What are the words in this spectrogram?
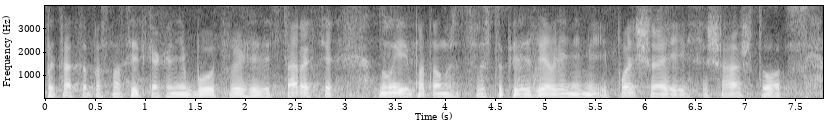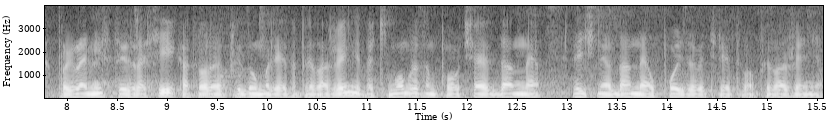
пытаться посмотреть, как они будут выглядеть в старости. Ну и потом же выступили с заявлениями и Польша, и США, что программисты из России, которые придумали это приложение, таким образом получают данные, личные данные у пользователей этого приложения.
